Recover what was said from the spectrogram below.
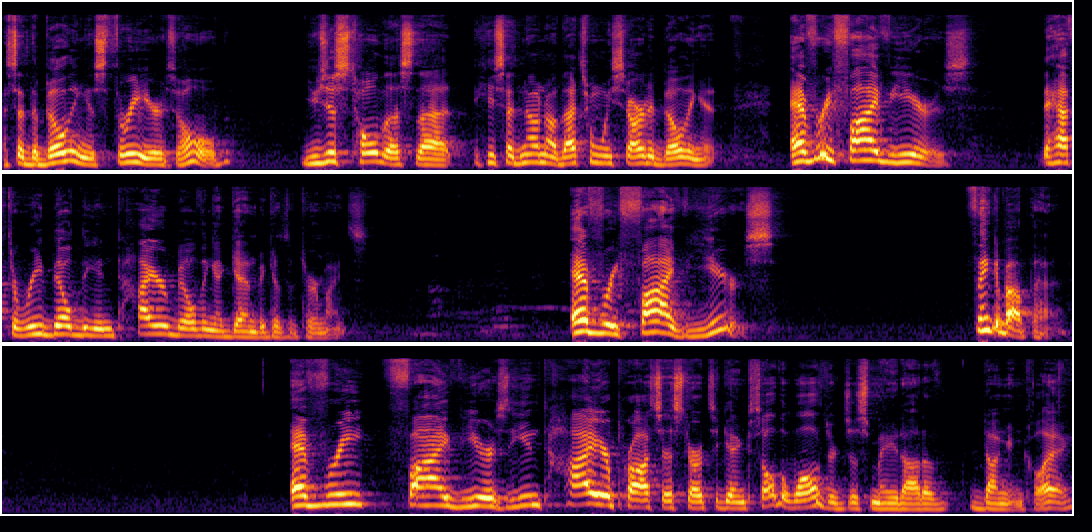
I said, The building is three years old. You just told us that. He said, No, no, that's when we started building it. Every five years, they have to rebuild the entire building again because of termites. Every five years. Think about that. Every five years, the entire process starts again because all the walls are just made out of dung and clay.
